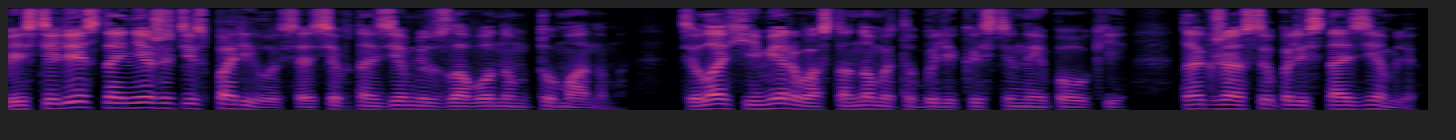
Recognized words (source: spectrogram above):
Бестелесная нежить испарилась, осев на землю зловонным туманом. Тела химер, в основном это были костяные пауки, также осыпались на землю,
